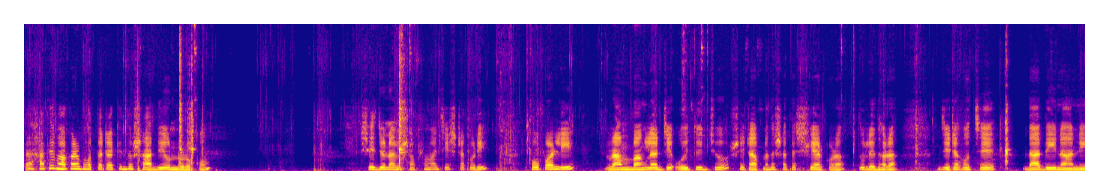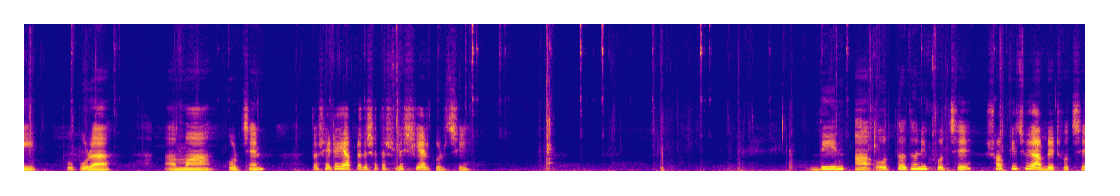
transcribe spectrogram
তা হাতে মাখার ভর্তাটা কিন্তু স্বাদই অন্যরকম। সেই জন্য আমি সবসময় চেষ্টা করি প্রপারলি গ্রাম বাংলার যে ঐতিহ্য, সেটা আপনাদের সাথে শেয়ার করা, তুলে ধরা। যেটা হচ্ছে দাদি, নানি, ফুপুরা মা করছেন। তো সেটাই আপনাদের সাথে আসলে শেয়ার করছি। দিন অত্যাধুনিক হচ্ছে সব কিছুই আপডেট হচ্ছে।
